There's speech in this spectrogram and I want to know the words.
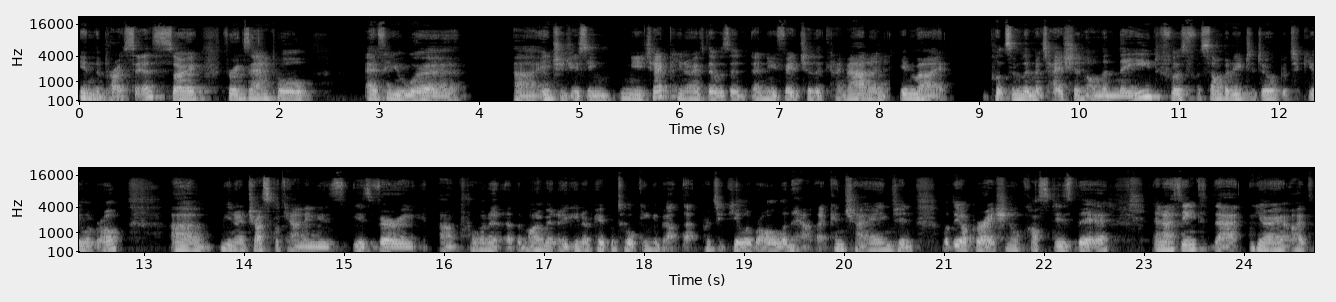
in the process. So, for example, if you were uh, introducing new tech, you know, if there was a, a new feature that came out and it might put some limitation on the need for, for somebody to do a particular role, um, you know, trust accounting is is very um, prominent at the moment. You know, people talking about that particular role and how that can change and what the operational cost is there. And I think that you know, I've,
